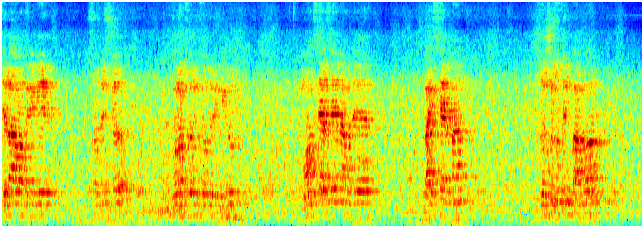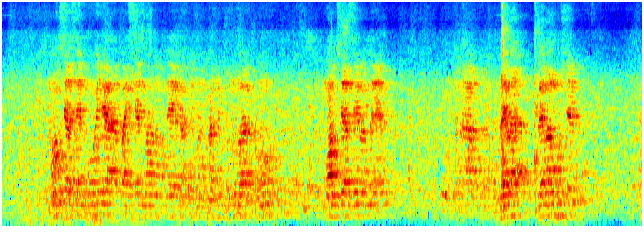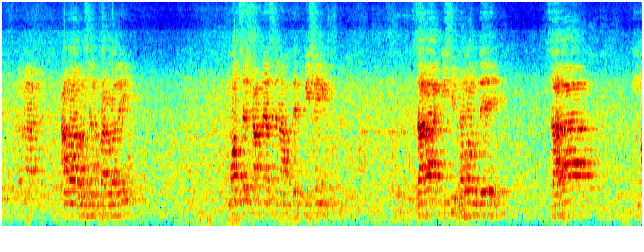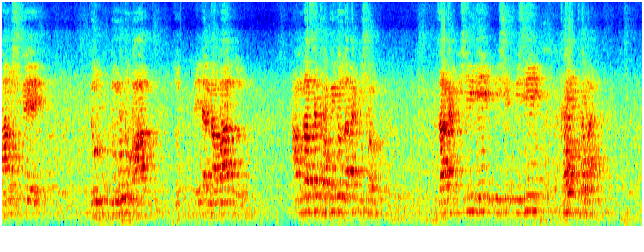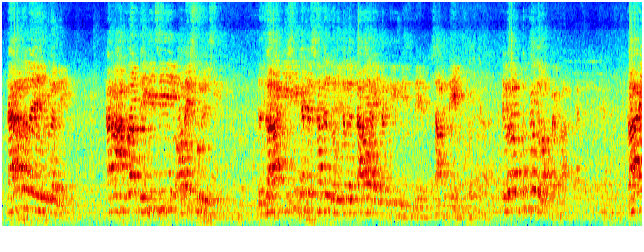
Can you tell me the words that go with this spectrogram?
জেলা আওয়ামী লীগের সদস্য গোলাম শরীফ চৌধুরী হিরু মঞ্চে আছেন আমাদের ভাইস চেয়ারম্যান জসিমুদ্দিন বাবর, মঞ্চে আছেন মহিলা ভাইস চেয়ারম্যান আমাদের ইমান খানের ধন্যবাদ প্রমুখ মঞ্চে আছেন আমাদের বেলাল হোসেন। মঞ্চের সামনে আছেন আমাদের কৃষি। যারা কৃষি ভবন দেয়, যারা মানুষকে আমরা সে যারা কৃষক, যারা কৃষি কৃষি কৃষি ফল খেলা তারা বলে এইগুলো নেই। কারণ আমরা দেখেছি, অনেক শুনেছি যারা কৃষি ক্ষেত্রের সাথে জড়িত তারাও এটা নিয়ে শান্তি এগুলো দুঃখজনক ব্যাপার। তাই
